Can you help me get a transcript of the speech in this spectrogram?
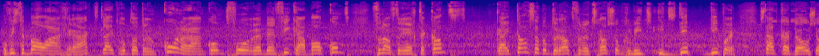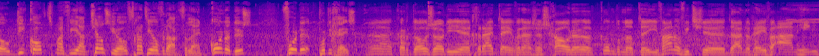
Of is de bal aangeraakt? Het lijkt erop dat er een corner aankomt voor uh, Benfica. Bal komt vanaf de rechterkant. Gaetan staat op de rand van het strafstopgebied. Iets dip, dieper staat Cardoso. Die kopt, maar via een Chelsea-hoofd gaat hij over de achterlijn. Corner dus voor de Portugezen. Ja, Cardoso die uh, grijpt even naar zijn schouder. Dat komt omdat Ivanovic daar nog even aanhing.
